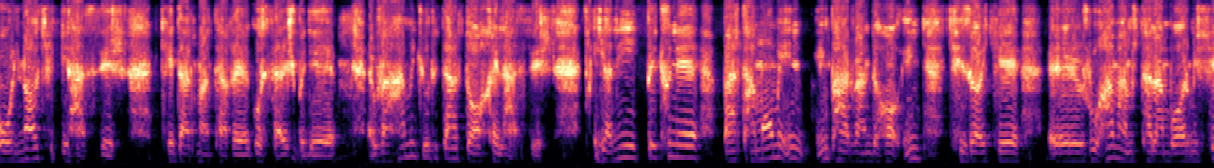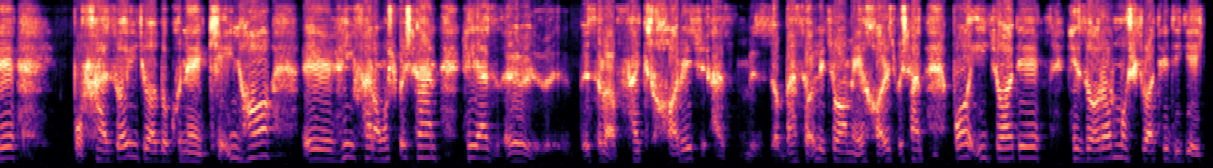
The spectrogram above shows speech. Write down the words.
هولناکی هستش که در منطقه گسترش بده و همینجوری در داخل هستش. یعنی بتونه بر تمام این این پرونده ها این چیزهایی که رو هم هم تلمبار میشه با فضایی ایجاد بکنه که اینها هی فراموش بشن هی از به فکر خارج از مسائل جامعه خارج بشن با ایجاد هزاران مشکلات دیگه.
